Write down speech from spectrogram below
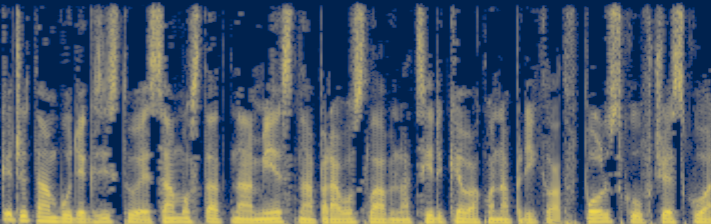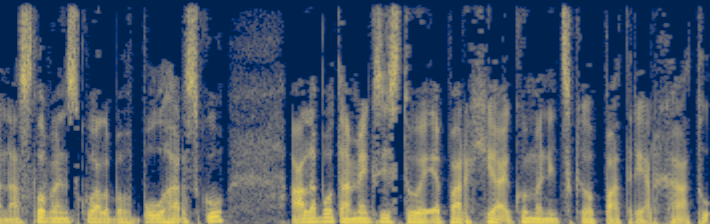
keďže tam buď existuje samostatná miestna pravoslávna církev ako napríklad v Poľsku, v Česku a na Slovensku alebo v Bulharsku, alebo tam existuje eparchia ekumenického patriarchátu.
